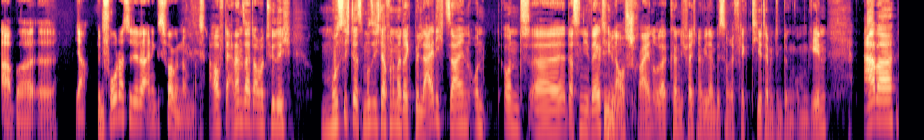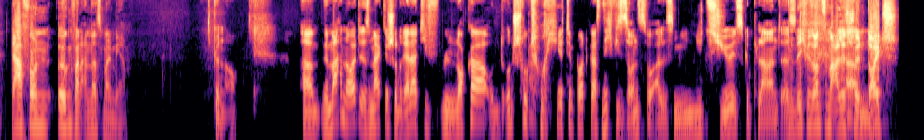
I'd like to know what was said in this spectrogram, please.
Aber äh, ja, bin froh, dass du dir da einiges vorgenommen hast. Auf der anderen Seite auch natürlich, muss ich das, muss ich davon immer direkt beleidigt sein und, und äh, das in die Welt hinausschreien oder könnte ich vielleicht mal wieder ein bisschen reflektierter mit den Dingen umgehen? Aber davon irgendwann anders mal mehr. Genau. Ähm, wir machen heute, das merkt ihr schon, relativ locker und unstrukturiert den Podcast. Nicht wie sonst, wo alles minutiös geplant ist. Nicht wie sonst immer alles schön Ähm, deutsch.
